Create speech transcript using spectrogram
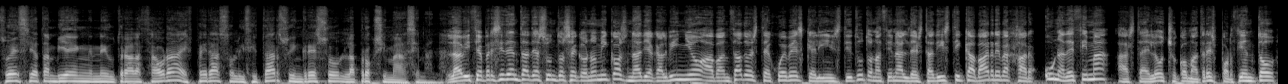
Suecia, también neutral hasta ahora, espera solicitar su ingreso la próxima semana. La vicepresidenta de Asuntos Económicos, Nadia Calviño, ha avanzado este jueves que el Instituto Nacional de Estadística va a rebajar una décima hasta el 8,3%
